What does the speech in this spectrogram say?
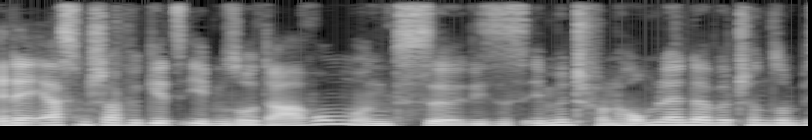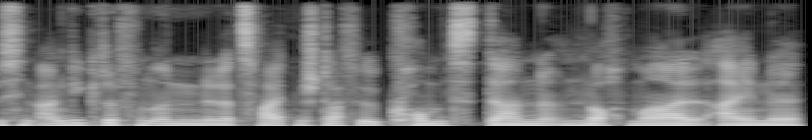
in der ersten Staffel geht es eben so darum und äh, dieses Image von Homelander wird schon so ein bisschen angegriffen und in der zweiten Staffel kommt dann nochmal eine,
